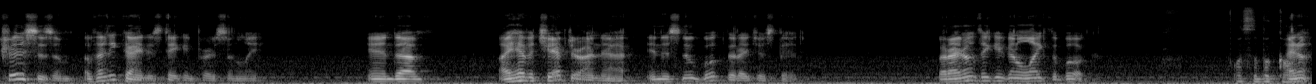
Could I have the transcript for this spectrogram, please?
criticism of any kind is taken personally. And um, I have a chapter on that in this new book that I just did. But I don't think you're going to like the book. What's the book called? I don't.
